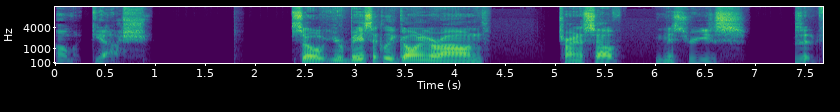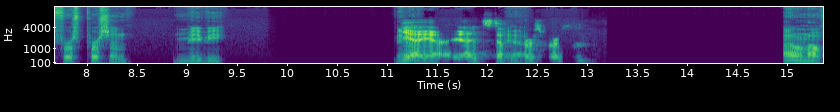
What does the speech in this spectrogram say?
Oh my gosh. So you're basically going around trying to solve mysteries. Is it first person? Maybe. Yeah, yeah, yeah. It's definitely yeah. first person. I don't know.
